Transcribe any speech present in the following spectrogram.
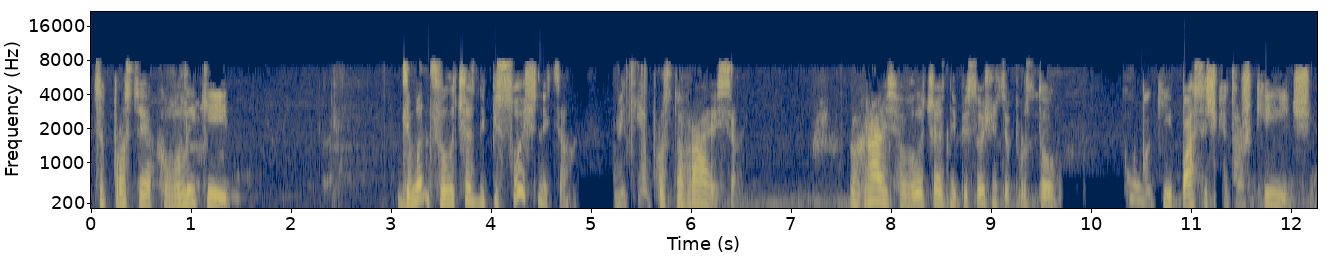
Це просто як великий. Для мене це величезна пісочниця, в якій я просто граюся. Граюся в величезній пісочниці, просто кубики і пасочки трошки інші.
